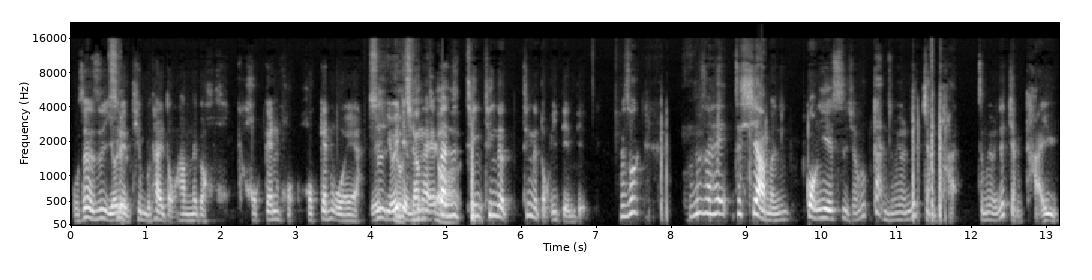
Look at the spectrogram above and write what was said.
我真的是有点听不太懂他们那个福根福福根威啊，是有一点不太，但是听听得听得懂一点点。他说，我那时候嘿在厦门逛夜市，想说干怎么有人在讲台，怎么有人在讲台语？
